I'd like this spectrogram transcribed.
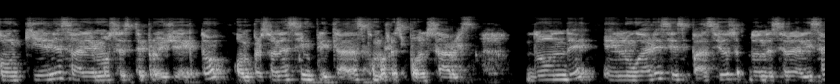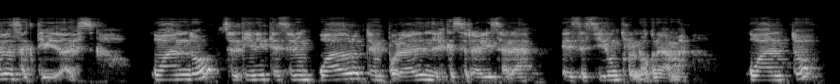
¿Con quiénes haremos este proyecto? Con personas implicadas como responsables. ¿Dónde? En lugares y espacios donde se realizan las actividades. ¿Cuándo? Se tiene que hacer un cuadro temporal en el que se realizará, es decir, un cronograma. ¿Cuánto?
